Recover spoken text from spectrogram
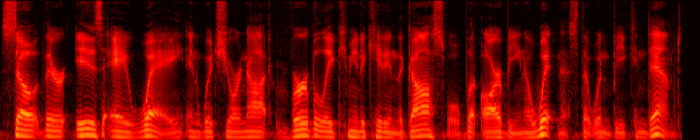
So there is a way in which you're not verbally communicating the gospel, but are being a witness that wouldn't be condemned.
